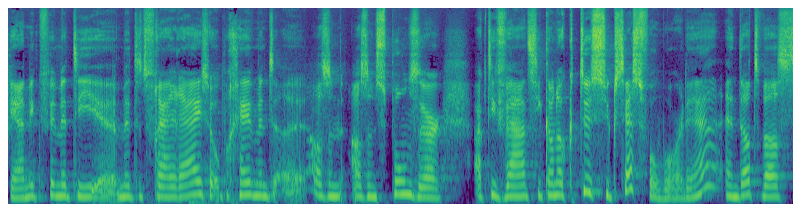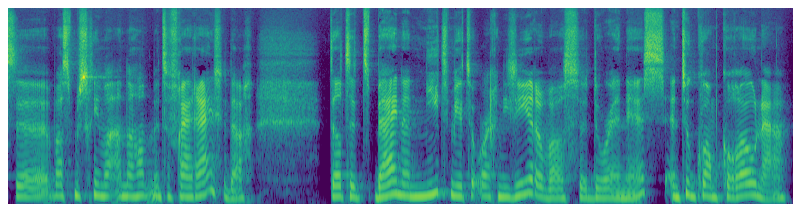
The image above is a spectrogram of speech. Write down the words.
ja, en ik vind met, die, eh, met het vrij reizen op een gegeven moment uh, als een, als een sponsoractivatie kan ook te succesvol worden. Hè? En dat was, uh, was misschien wel aan de hand met de vrij reizendag. Dat het bijna niet meer te organiseren was door NS. En toen kwam corona.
